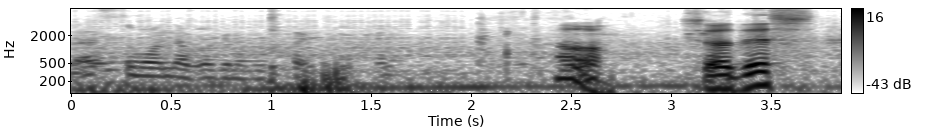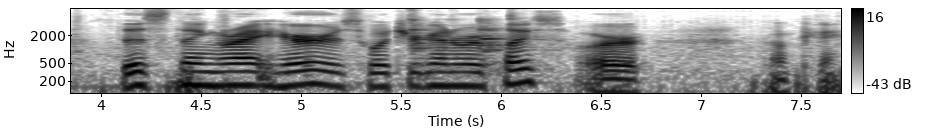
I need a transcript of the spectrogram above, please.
That's the one that we're gonna replace. Okay. Oh, so this this thing right here is what you're gonna replace, or okay.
